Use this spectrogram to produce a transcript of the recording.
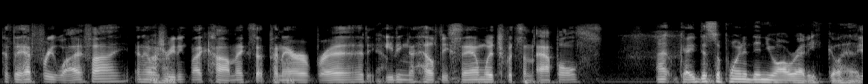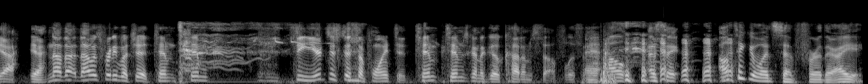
because they had free Wi-Fi, and I was Uh-huh. reading my comics at Panera Bread, Yeah. eating a healthy sandwich with some apples. Okay, disappointed in you already. Go ahead. Yeah, yeah. No, that that was pretty much it. Tim, Tim. see, you're just disappointed. Tim, Tim's gonna go cut himself. Listen. I'll I say I'll take it one step further. I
